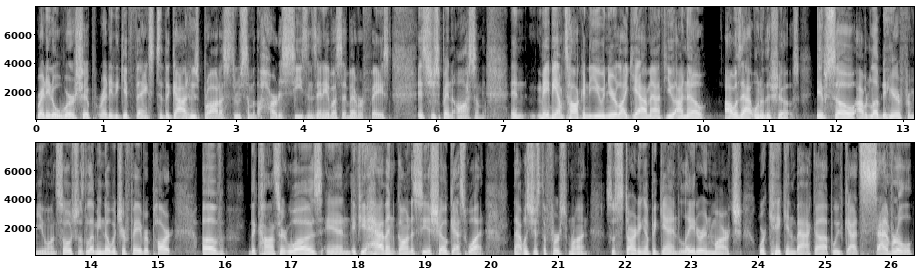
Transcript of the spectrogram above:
ready to worship, ready to give thanks to the God who's brought us through some of the hardest seasons any of us have ever faced. It's just been awesome. And maybe I'm talking to you and you're like, yeah, Matthew, I know. I was at one of the shows. If so, I would love to hear from you on socials. Let me know what your favorite part of the concert was. And if you haven't gone to see a show, guess what? That was just the first run. So, starting up again later in March, we're kicking back up. We've got several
